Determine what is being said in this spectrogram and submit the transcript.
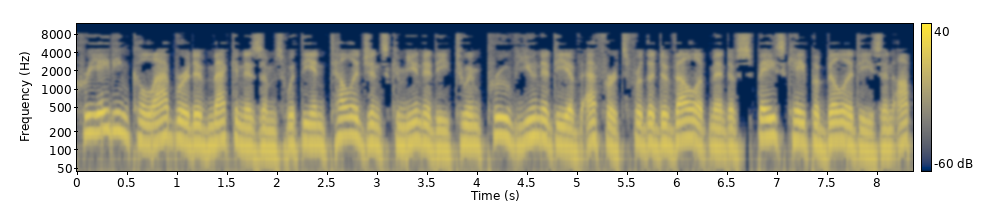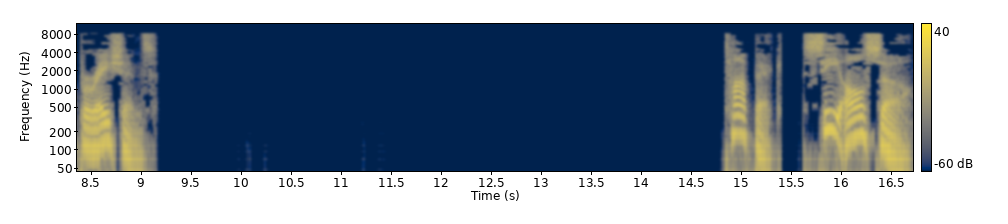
Creating collaborative mechanisms with the intelligence community to improve unity of efforts for the development of space capabilities and operations. See also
